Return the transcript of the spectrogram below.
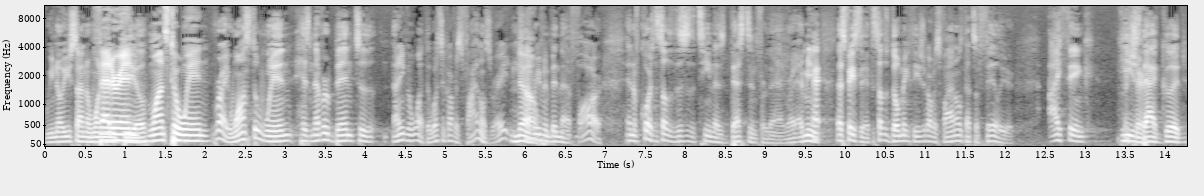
We know you signed a one-year Veteran deal. wants to win. Right, wants to win. Has never been to not even what the Western Conference Finals, right? He's No. never even been that far. And of course, the Celtics. This is a team that's destined for that, right? I mean, And- let's face it. If the Celtics don't make the Eastern Conference Finals, that's a failure. I think he's sure. that good,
